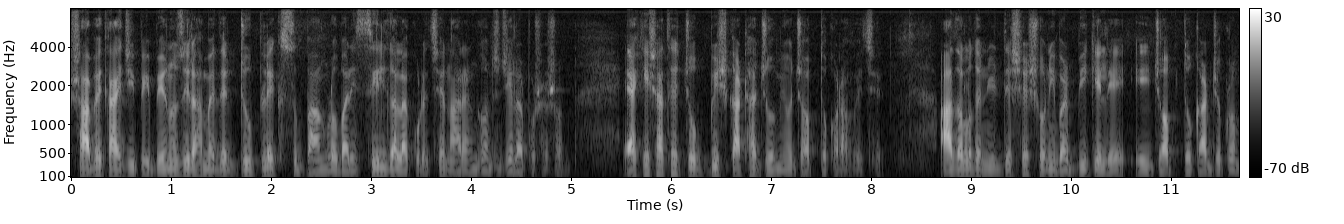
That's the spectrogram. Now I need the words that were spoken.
সাবেক আইজিপি বেনজির আহমেদের ডুপ্লেক্স বাংলো বাড়ি সিলগালা করেছে নারায়ণগঞ্জ জেলা প্রশাসন। একই সাথে চব্বিশ কাঠা জমিও জব্দ করা হয়েছে। আদালতের নির্দেশে শনিবার বিকেলে এই জব্দ কার্যক্রম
